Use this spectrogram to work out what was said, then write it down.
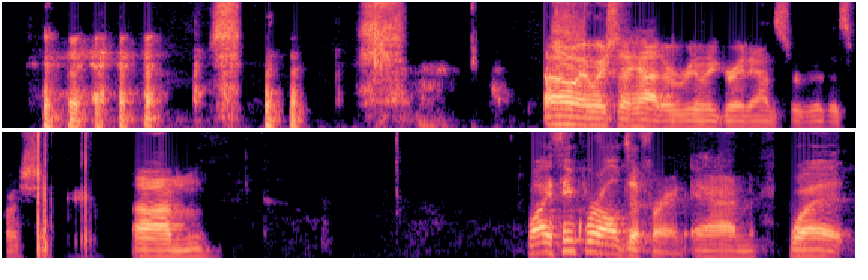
oh, I wish I had a really great answer for this question. Um, well, I think we're all different, and what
